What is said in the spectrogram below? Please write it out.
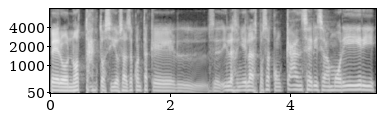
pero no tanto así. O sea, se cuenta que el- y la señora, la esposa con cáncer y se va a morir y,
